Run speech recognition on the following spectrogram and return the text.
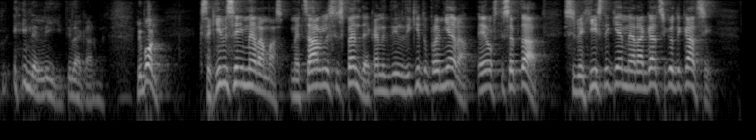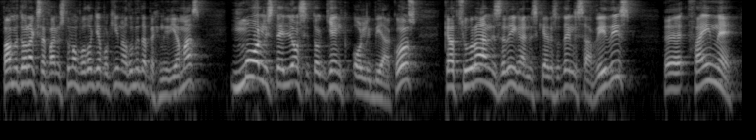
είναι λίγη, τι να κάνουμε. Λοιπόν, ξεκίνησε η μέρα μας με Τσάρλις στις 5, έκανε την δική του πρεμιέρα έως τις 7. Συνεχίστηκε με ραγκάτσι και οτικάτσι. Πάμε τώρα να εξαφανιστούμε από εδώ και από εκεί να δούμε τα παιχνίδια μας. Μόλις τελειώσει το Γκένκ Ολυμπιακός, Κατσουράνης, Ρίγανης και Αριστοτέλης Σαβίδης ε, θα είναι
